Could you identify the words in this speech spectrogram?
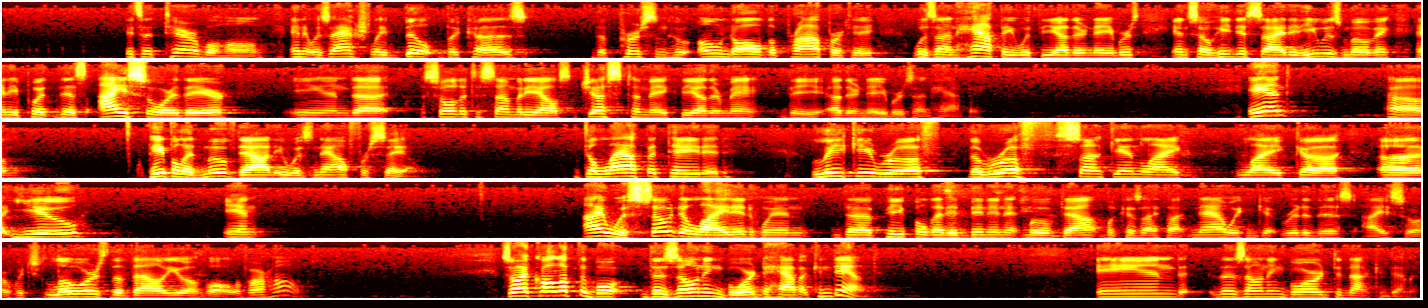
It's a terrible home, and it was actually built because the person who owned all the property was unhappy with the other neighbors, and so he decided he was moving, and he put this eyesore there and uh, sold it to somebody else just to make the other, the other neighbors unhappy. And um, people had moved out, it was now for sale. Dilapidated, leaky roof, the roof sunk in like, like uh, uh, you. And I was so delighted when the people that had been in it moved out because I thought now we can get rid of this eyesore, which lowers the value of all of our homes. So I called up the, bo- the zoning board to have it condemned. And the zoning board did not condemn it.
